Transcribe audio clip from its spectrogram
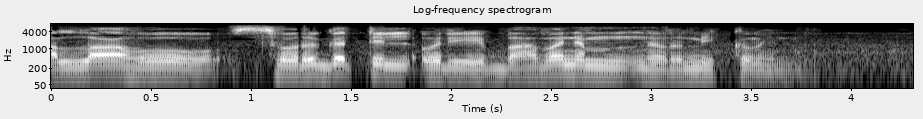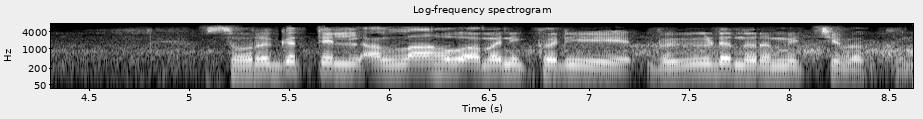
അള്ളാഹു സ്വർഗത്തിൽ ഒരു ഭവനം നിർമ്മിക്കുമെന്ന്. സ്വർഗത്തിൽ അള്ളാഹു അവനിക്കൊരു വീട് നിർമ്മിച്ചു വെക്കും.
